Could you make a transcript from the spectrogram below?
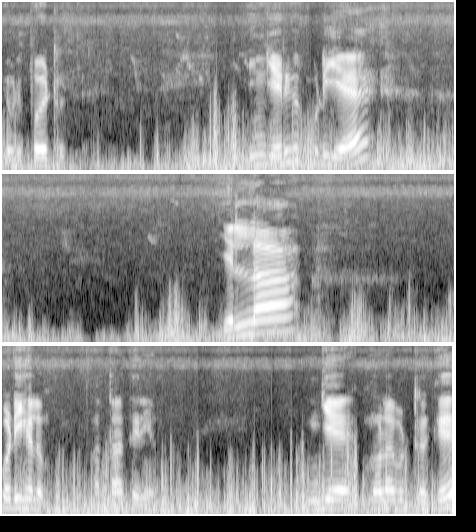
இப்படி போயிட்டுருக்கு. இங்கே இருக்கக்கூடிய எல்லா கொடிகளும் பார்த்தா தெரியும். இங்கே முளை விட்டுருக்கு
